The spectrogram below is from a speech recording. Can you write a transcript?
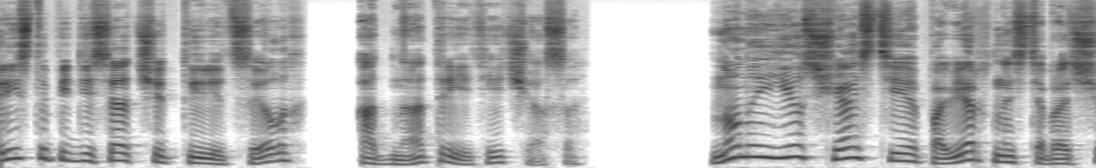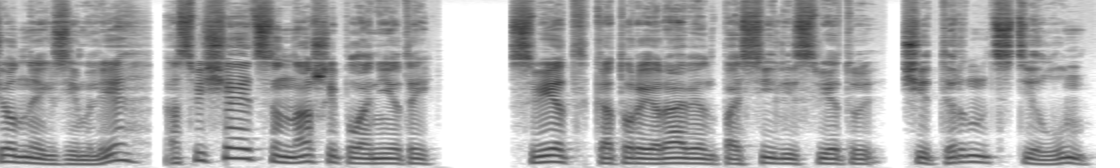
354,1 третья часа. Но на ее счастье поверхность, обращенная к Земле, освещается нашей планетой, свет, который равен по силе свету 14 лун.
